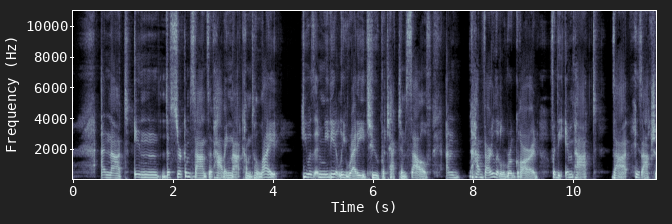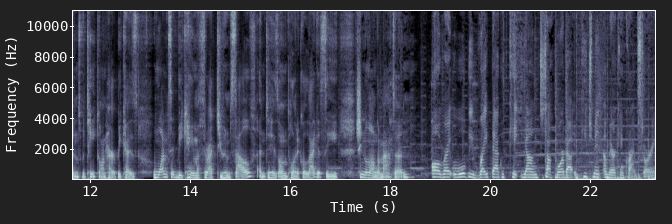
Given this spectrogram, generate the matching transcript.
and that in the circumstance of having that come to light, he was immediately ready to protect himself and had very little regard for the impact that his actions would take on her because once it became a threat to himself and to his own political legacy, she no longer mattered. All right, well, we'll be right back with Kate Young to talk more about impeachment American Crime Story.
